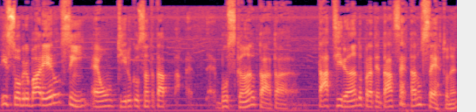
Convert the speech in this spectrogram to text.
E sobre o Bareiro, sim, é um tiro que o Santa está é, buscando, tá, tá, tá atirando para tentar acertar no certo, né?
